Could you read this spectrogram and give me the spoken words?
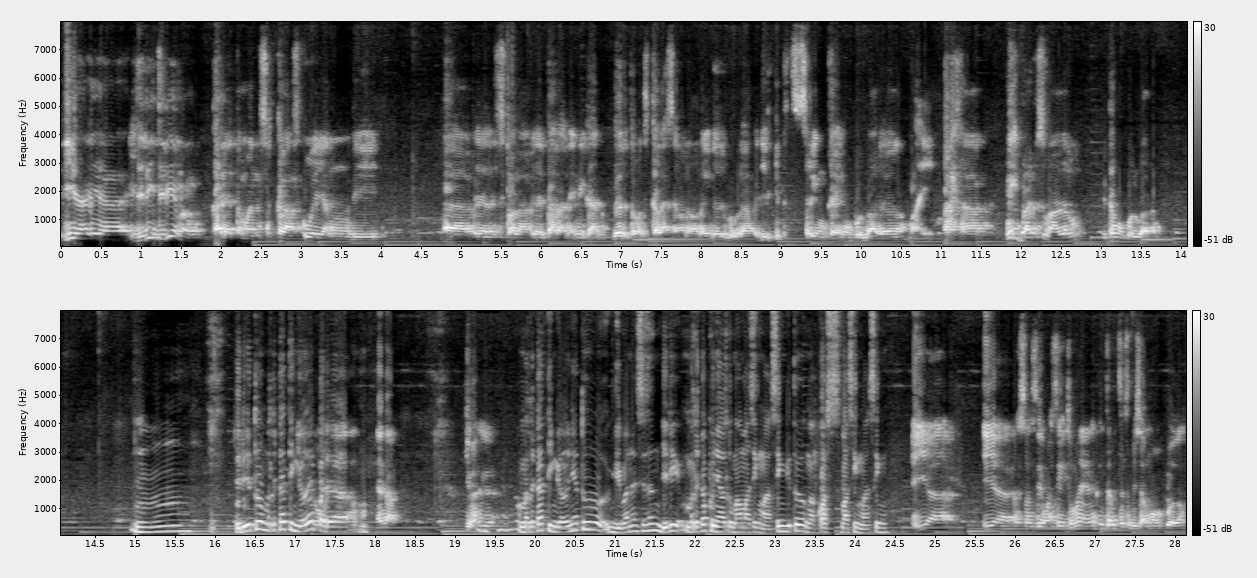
Iya, iya. Jadi jadi emang ada teman sekelas gue yang di uh, sekolah penyetaraan ini kan gue ada teman sekelas yang orang-orang Indo ada beberapa jadi kita sering kayak ngumpul bareng main masak ini baru semalam kita ngumpul bareng Hmm. Jadi itu mereka tinggalnya pada enak gimana gitu? mereka tinggalnya tuh gimana sih San? Jadi mereka punya rumah masing-masing gitu, ngekos masing-masing. Iya, iya kos masing-masing cuma ya kita tetap bisa ngumpul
